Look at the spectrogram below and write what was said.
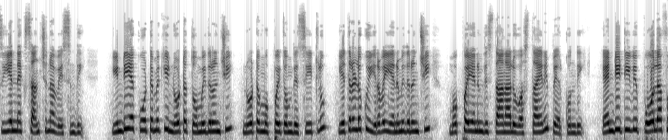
సీఎన్ఎక్స్ అంచనా వేసింది. ఇండియా కూటమికి నూట తొమ్మిది నుంచి నూట ముప్పై తొమ్మిది సీట్లు ఇతరులకు ఇరవై ఎనిమిది నుంచి ముప్పై ఎనిమిది స్థానాలు వస్తాయని పేర్కొంది. ఎన్డీటీవీ పోల్ ఆఫ్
